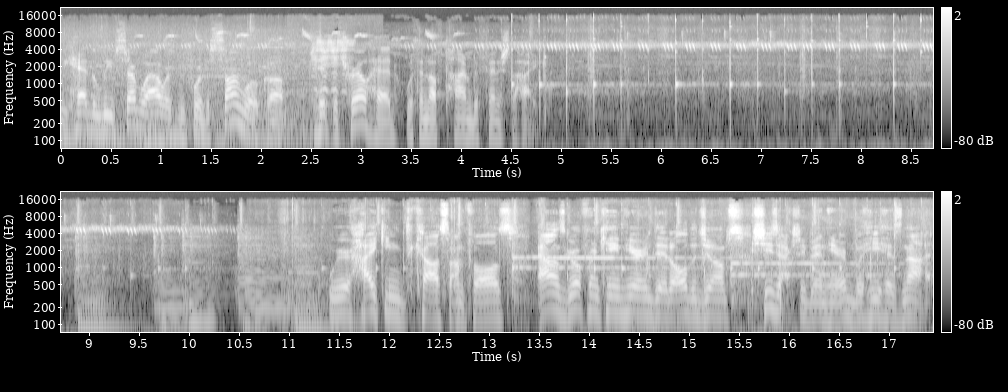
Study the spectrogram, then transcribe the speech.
we had to leave several hours before the sun woke up to hit the trailhead with enough time to finish the hike. We're hiking to Kawasan Falls. Allan's girlfriend came here and did all the jumps. She's actually been here, but he has not.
